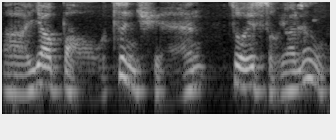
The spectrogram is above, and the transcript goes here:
啊要保政权作为首要任务。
